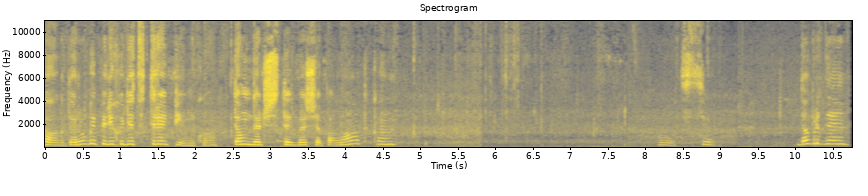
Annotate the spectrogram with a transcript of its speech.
Так, дорога переходит в тропинку. Там дальше стоит большая палатка. Вот, все. Добрий день.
